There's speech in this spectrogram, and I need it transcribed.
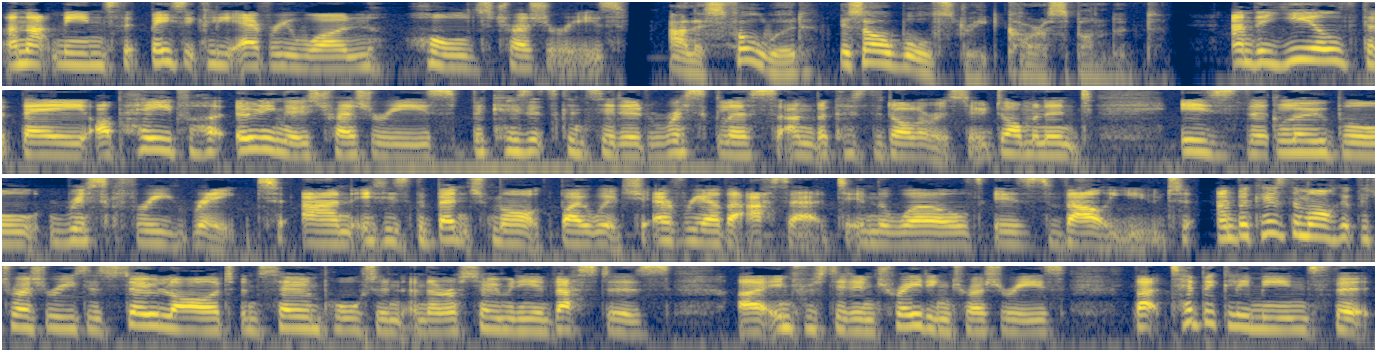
and that means that basically everyone holds treasuries. Alice Fulwood is our Wall Street correspondent and the yield that they are paid for owning those treasuries because it's considered riskless and because the dollar is so dominant is the global risk-free rate. And it is the benchmark by which every other asset in the world is valued. And because the market for treasuries is so large and so important and there are so many investors uh, interested in trading treasuries that typically means that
